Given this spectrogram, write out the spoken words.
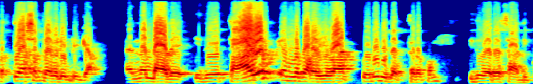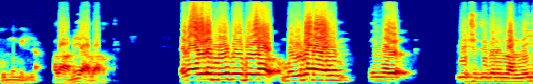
പ്രത്യാശ പ്രകടിപ്പിക്കാം. എന്നല്ലാതെ ഇത് താഴും എന്ന് പറയുവാൻ ഒരു വിദഗ്ധർക്കും ഇതുവരെ സാധിക്കുന്നുമില്ല. അതാണ് യാഥാർത്ഥ്യം. ഏതായാലും ഈ വീഡിയോ മുഴുവനായും നിങ്ങൾ വീക്ഷിച്ചതിന് നന്ദി.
